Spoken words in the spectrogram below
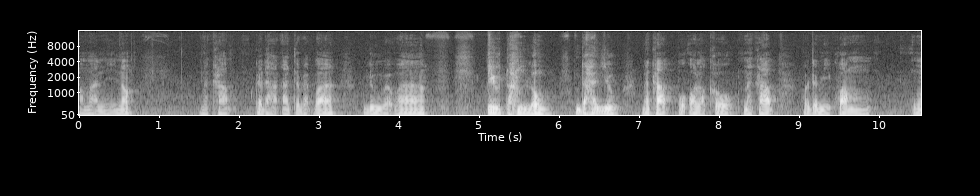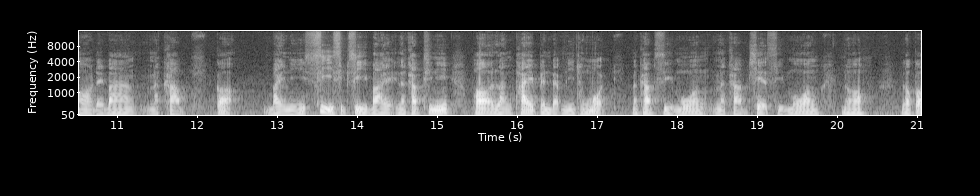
ประมาณนี้เนาะนะครับ กระดาษอาจจะแบบว่าดูแบบว่าปิวตามลงได้อยู่นะครับ พวก Oracle นะครับ ก็จะมีความงอได้บ้างนะครับ ก็ใบนี้ 44 ใบนะครับ ทีนี้พอหลังไพ่เป็นแบบนี้ทั้งหมด นะครับสีม่วงนะครับเฉดสีม่วงเนาะแล้วก็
